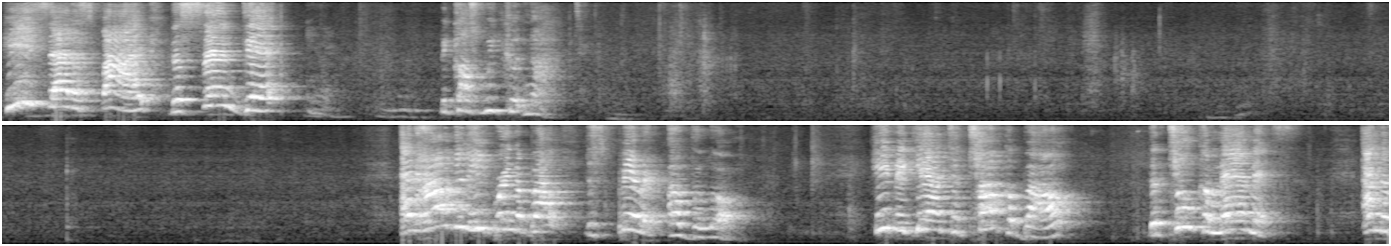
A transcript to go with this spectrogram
He satisfied the sin debt because we could not. And how did he bring about the spirit of the law? He began to talk about the two commandments. And, the,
